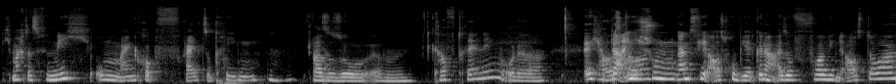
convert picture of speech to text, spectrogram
ich mache das für mich, um meinen Kopf frei zu kriegen. Also so ähm, Krafttraining oder? Ich habe da eigentlich schon ganz viel ausprobiert, genau. Also vorwiegend Ausdauer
